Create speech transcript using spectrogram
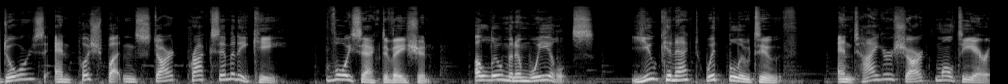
doors and push button start proximity key, voice activation, aluminum wheels, Uconnect with Bluetooth, and Tiger Shark multi air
